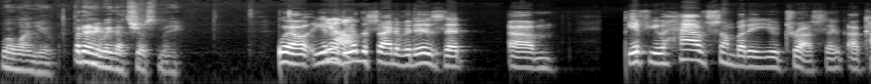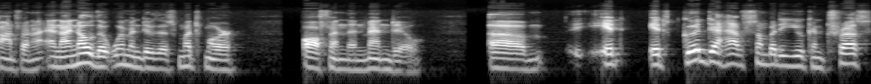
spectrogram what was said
well on you. But anyway, that's just me. Well, you know, the other side of it is that um, if you have somebody you trust, a, a confidant, and I know that women do this much more often than men do, um, it it's good to have somebody you can trust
